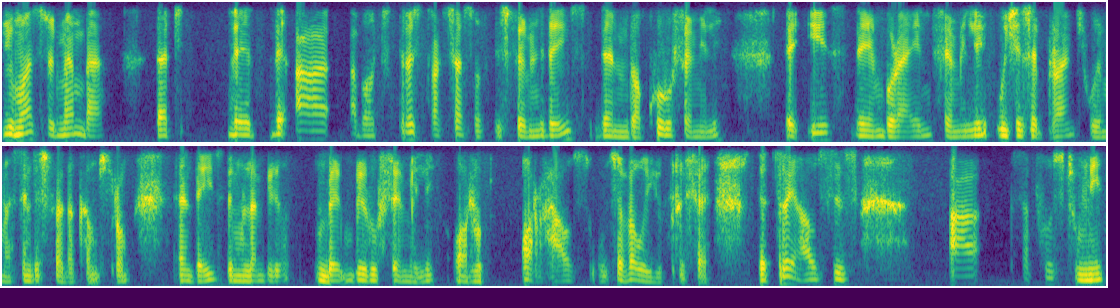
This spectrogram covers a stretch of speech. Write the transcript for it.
you must remember that there, there are about three structures of this family. There is the Ndwakuru family, there is the Mburain family, which is a branch where my Masindi's father comes from, and there is the Mulambiru family or or house, whichever way you prefer. The three houses are supposed to meet,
